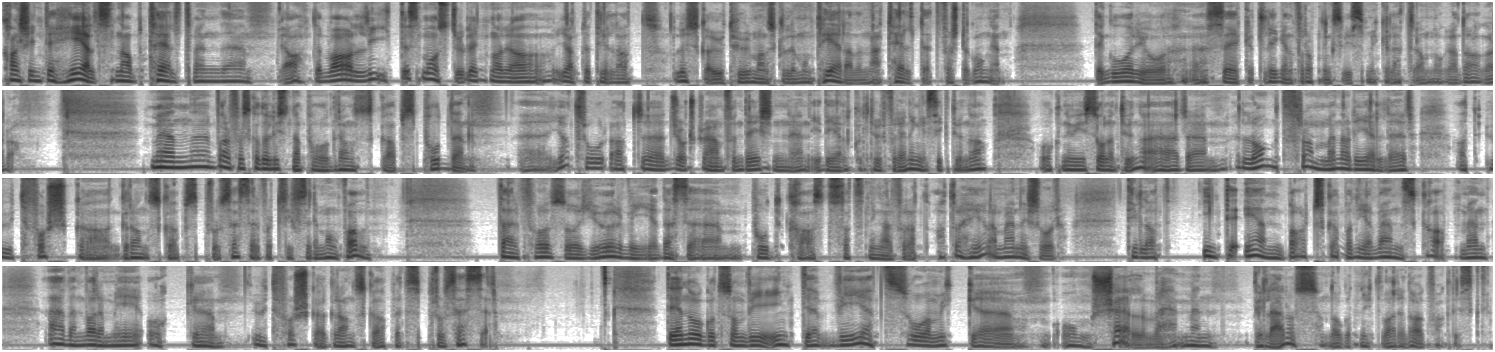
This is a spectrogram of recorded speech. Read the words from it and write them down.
Kanske inte helt snabbtält men eh, ja, det var lite småstruligt när jag hjälpte till att luska ut hur man skulle montera det här tältet första gången. Det går ju eh, säkerligen förhoppningsvis mycket lättare om några dagar då. Men eh, varför ska du lyssna på Grannskapspodden? Eh, jag tror att eh, George Graham Foundation, en ideell kulturförening i Sigtuna och nu i Sollentuna är eh, långt framme när det gäller att utforska grannskapsprocesser för trivsel i mångfald. Därför så gör vi dessa podcastsatsningar för att attrahera människor till att inte enbart skapa nya vänskap men även vara med och utforska grannskapets processer. Det är något som vi inte vet så mycket om själv men vi lär oss något nytt varje dag faktiskt.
